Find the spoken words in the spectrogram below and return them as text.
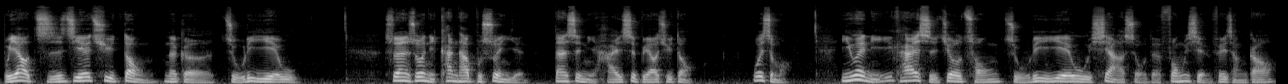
不要直接去动那个主力业务。虽然说你看他不顺眼，但是你还是不要去动。为什么？因为你一开始就从主力业务下手的风险非常高，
